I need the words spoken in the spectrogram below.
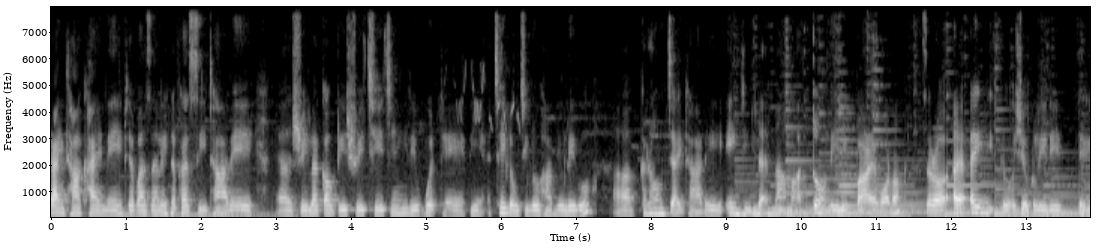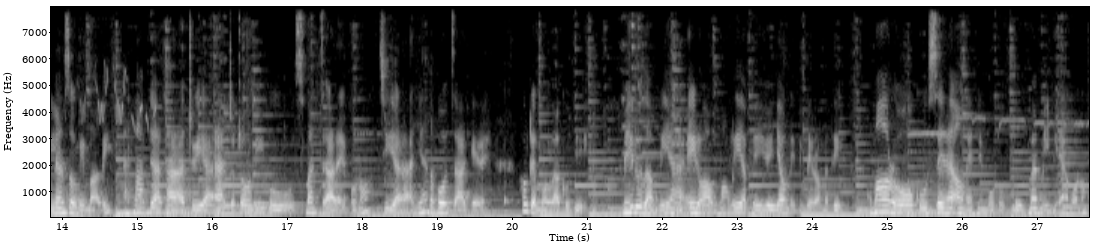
ကင်ထားခိုင်းတယ်ပြပါစံလေးနှစ်ဖက်စီထားတယ်အဲရွှေလက်ကောက်တွေရွှေချေချင်းကြီးတွေဝတ်တယ်ပြီးရင်အချိတ်လုံးကြီးလိုဟာမျိုးလေးကိုအာဂရောင်းကြိုက်ထားတယ်အင်ဂျီလက်အနားမှာအတွန့်လေးတွေပါတယ်ပေါ့နော်ဆိုတော့အဲအဲ့လိုအယုတ်ကလေးတွေဒီလမ်းစုံတွေမှာလေအလှပြထားတာတွေ့ရအဲတော်တော်လေးကို smart ကြတယ်ပေါ့နော်ကြည့်ရတာအញ្ញသဘောကျခဲ့တယ် ဟုတ်တယ်မဟုတ်လားကိုပြည့်မေးလို့သာမေးရအဲ့တော့မောင်လေးကဖေးရွယ်ရောက်နေပြီလေတော့မသိအမကတော့ကိုဆယ်တန်းအောင်နဲ့နှိမ့်မို့လို့ကိုမှတ်မိနေရပါတော့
